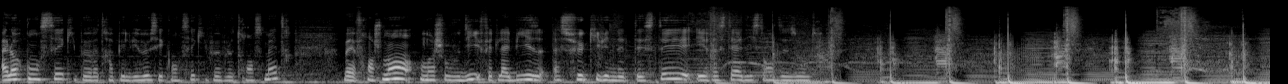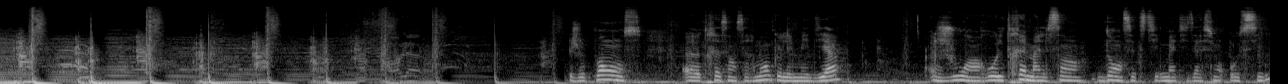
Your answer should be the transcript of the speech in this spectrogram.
alors qu'on sait qu'ils peuvent attraper le virus et qu'on sait qu'ils peuvent le transmettre, ben franchement, moi je vous dis, faites la bise à ceux qui viennent d'être testés et restez à distance des autres. Je pense euh, très sincèrement que les médias jouent un rôle très malsain dans cette stigmatisation aussi.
